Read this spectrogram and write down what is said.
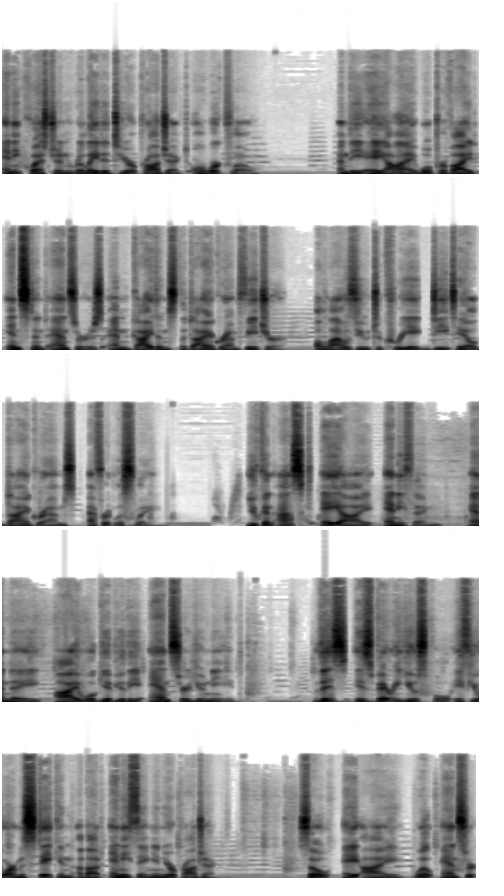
any question related to your project or workflow. and the AI will provide instant answers and guidance. The diagram feature allows you to create detailed diagrams effortlessly. You can ask AI anything, and AI will give you the answer you need. This is very useful if you are mistaken about anything in your project. So AI will answer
